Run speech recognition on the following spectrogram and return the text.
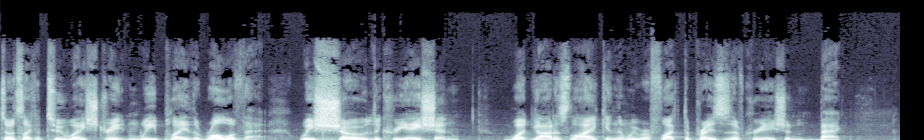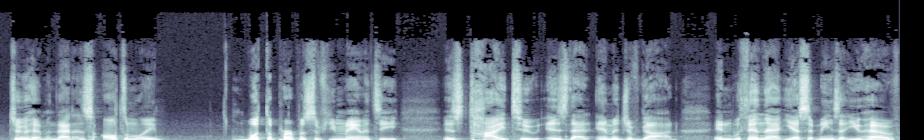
So it's like a two way street, and we play the role of that. We show the creation what God is like, and then we reflect the praises of creation back to Him. And that is ultimately what the purpose of humanity is tied to is that image of God. And within that, yes, it means that you have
